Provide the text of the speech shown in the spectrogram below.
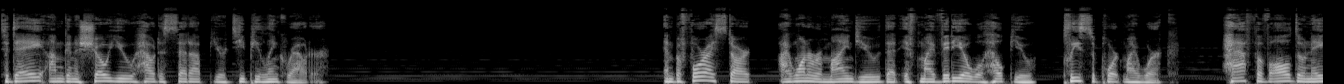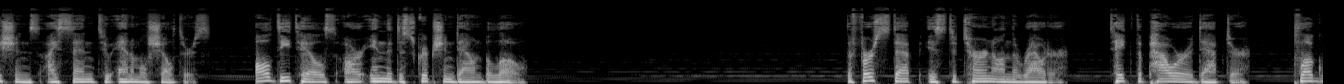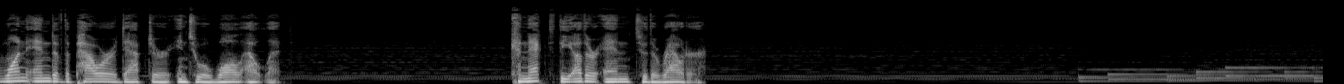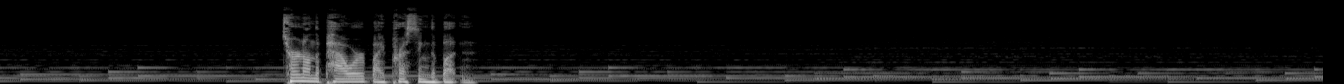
Today, I'm going to show you how to set up your TP-Link router. And before I start, I want to remind you that if my video will help you, please support my work. Half of all donations I send to animal shelters. All details are in the description down below. The first step is to turn on the router. Take the power adapter. Plug one end of the power adapter into a wall outlet. Connect the other end to the router. Turn on the power by pressing the button.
